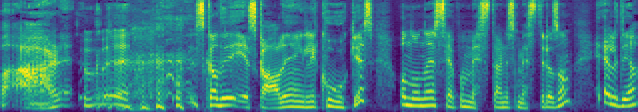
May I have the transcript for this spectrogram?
Hva er det Skal det, skal de egentlig kokes? Og nå når jeg ser på Mesternes mester og sånn, hele tida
